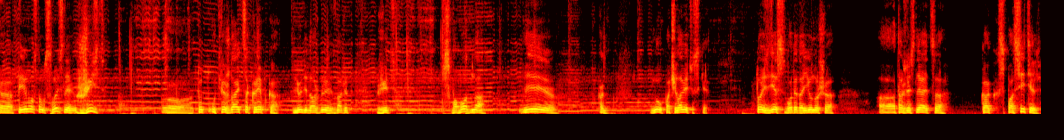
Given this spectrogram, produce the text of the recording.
э, в переносном смысле жизнь э, тут утверждается крепко. Люди должны, значит, жить свободно и как, ну, по-человечески. То есть здесь вот эта юноша э, отождествляется как спаситель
